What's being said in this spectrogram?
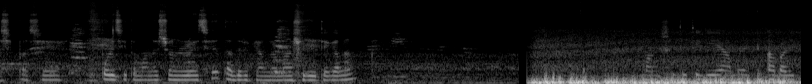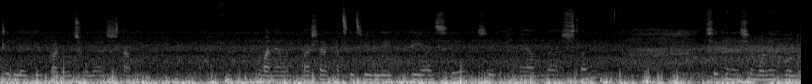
আশেপাশে পরিচিত মানুষজন রয়েছে, তাদেরকে আমরা মাংস দিতে গেলাম। মাংস দিতে গিয়ে আমরা আবার একটি লেকের পাড়েও চলে আসলাম। মানে আমাদের বাসার কাছে যে লেকটি আছে, সেখানে আমরা আসলাম। সেখানে এসে মনে হলো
